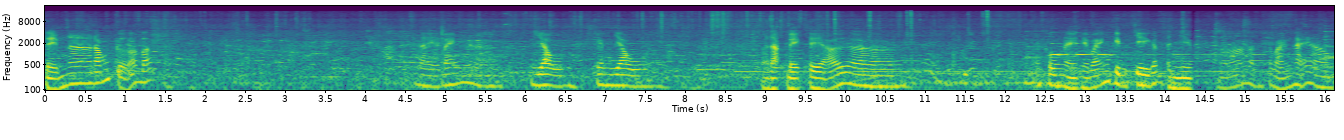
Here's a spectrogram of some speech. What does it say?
tiệm nó đóng cửa bớt. rồi đây bán à, dâu kem dâu và đặc biệt thì ở à, ở khu này thì bán kim chi rất là nhiều. Đó, các bạn thấy không?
